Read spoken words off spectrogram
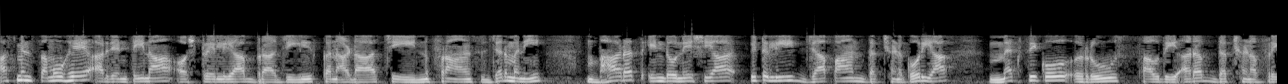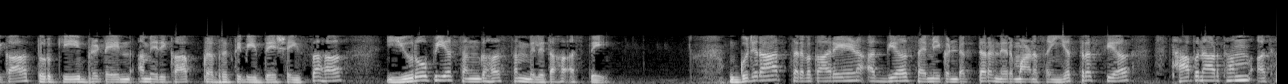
अस्मिन् समूहे अर्जेन्टीना ऑस्ट्रेलिया, ब्राज़ील, कनाडा, चीन, France, Germany, Bharat, Indonesia, Italy, Japan, दक्षिण कोरिया मैक्सिको, रूस, सऊदी अरब, दक्षिण अफ्रीका, तुर्की, ब्रिटेन, अमेरिका प्रभृतिभि देशै सह यूरोपीय संघ सम्मिलित अस्ति। गुजरात सर्वकारेण अद्य सेमीकण्डक्टर निर्माण संयन्त्रस्य स्थापनार्थम् अथ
